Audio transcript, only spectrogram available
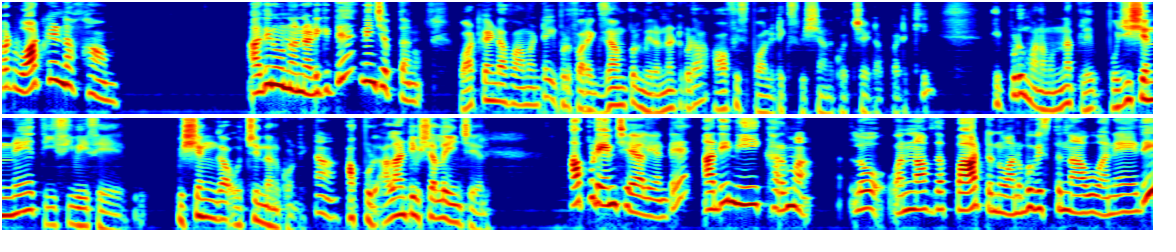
But what kind of harm అది నువ్వు నన్ను అడిగితే నేను చెప్తాను. వాట్ కైండ్ ఆఫ్ హామ్ అంటే ఇప్పుడు ఫర్ ఎగ్జాంపుల్ మీరు అన్నట్టు కూడా ఆఫీస్ పాలిటిక్స్ విషయానికి వచ్చేటప్పటికి ఇప్పుడు మనం ఉన్న ప్లే పొజిషన్నే తీసివేసే విషయంగా వచ్చిందనుకోండి అప్పుడు అలాంటి విషయాల్లో ఏం చేయాలి? అప్పుడు ఏం చేయాలి అంటే అది నీ కర్మలో వన్ ఆఫ్ ద పార్ట్ నువ్వు అనుభవిస్తున్నావు అనేది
